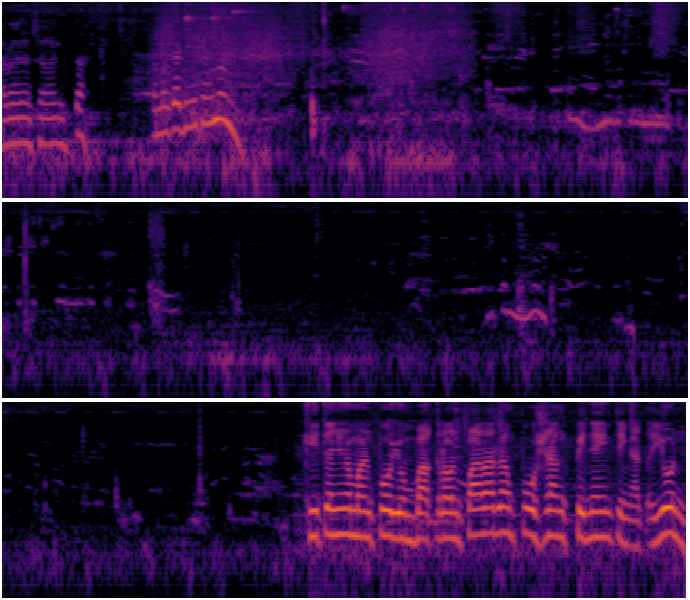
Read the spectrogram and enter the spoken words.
Parang lang siyang ano ta. Magdadito ka naman. Kita nyo naman po yung background para lang po siyang pinainting at ayun,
